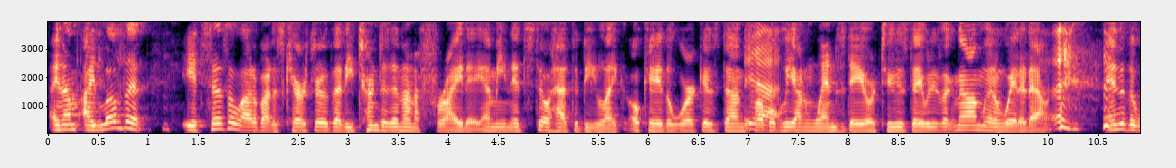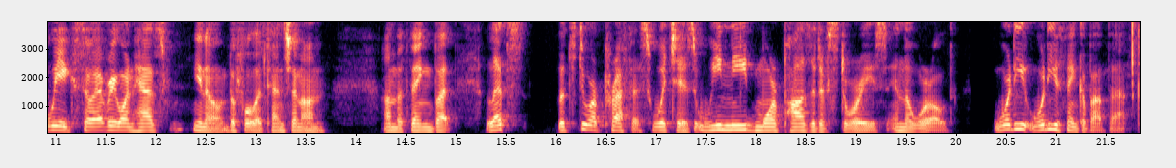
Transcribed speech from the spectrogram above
And I'm, I love that it says a lot about his character that he turned it in on a Friday. I mean, it still had to be like, okay, the work is done Yeah. probably on Wednesday or Tuesday, but he's like, no, I'm going to wait it out. End of the week. So everyone has, you know, the full attention on, on the thing. But let's, let's do our preface, which is we need more positive stories in the world. What do you, what do you think about that?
